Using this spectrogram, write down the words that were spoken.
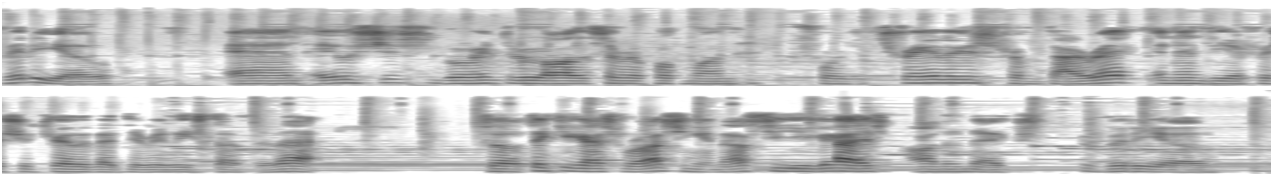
video, and it was just going through all the several Pokemon for the trailers from Direct and then the official trailer that they released after that. So thank you guys for watching and I'll see you guys on the next video.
